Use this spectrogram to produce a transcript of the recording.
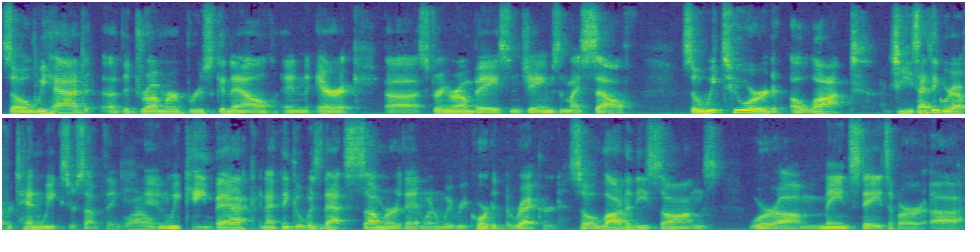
So we had uh, the drummer Bruce Scannell and Eric uh, Stringer on bass, and James and myself. So we toured a lot. Geez, I think we were out for ten weeks or something. Wow. And we came back, and I think it was that summer then when we recorded the record. So a lot of these songs were um, mainstays of our uh,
